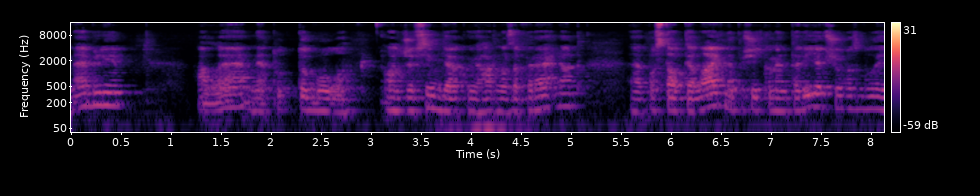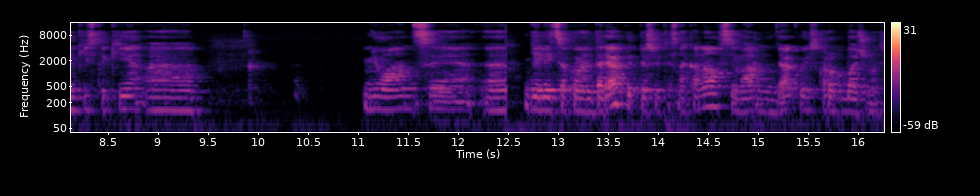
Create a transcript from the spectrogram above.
меблі, але не тут то було. Отже, всім дякую гарно за перегляд. Поставте лайк, напишіть коментарі, якщо у вас були якісь такі е, нюанси. Діліться в коментарях, підписуйтесь на канал. Всім гарно дякую, скоро побачимось.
